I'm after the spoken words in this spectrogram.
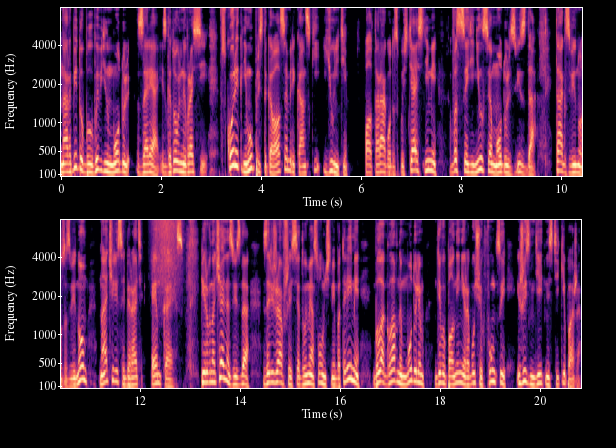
на орбиту был выведен модуль «Заря», изготовленный в России. Вскоре к нему пристыковался американский «Юнити». Полтора года спустя с ними воссоединился модуль «Звезда». Так звено за звеном начали собирать МКС. Первоначально «Звезда», заряжавшаяся двумя солнечными батареями, была главным модулем для выполнения рабочих функций и жизнедеятельности экипажа.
